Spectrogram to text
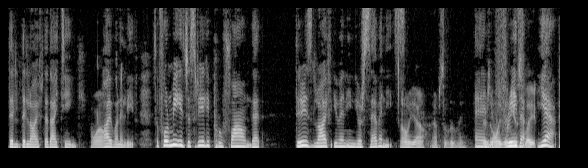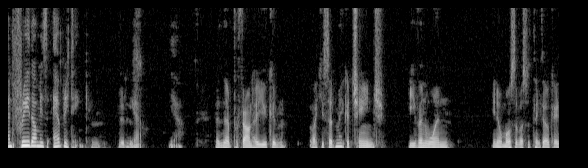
the the life that I think Wow. I want to live. So for me, it's just really profound that there is life even in your seventies. Oh yeah, absolutely. and There's always a new freedom. slate. Yeah, and freedom is everything. Hmm, it is. Yeah, yeah, Isn't that profound how you can, like you said, make a change even when, you know, most of us would think that, okay,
